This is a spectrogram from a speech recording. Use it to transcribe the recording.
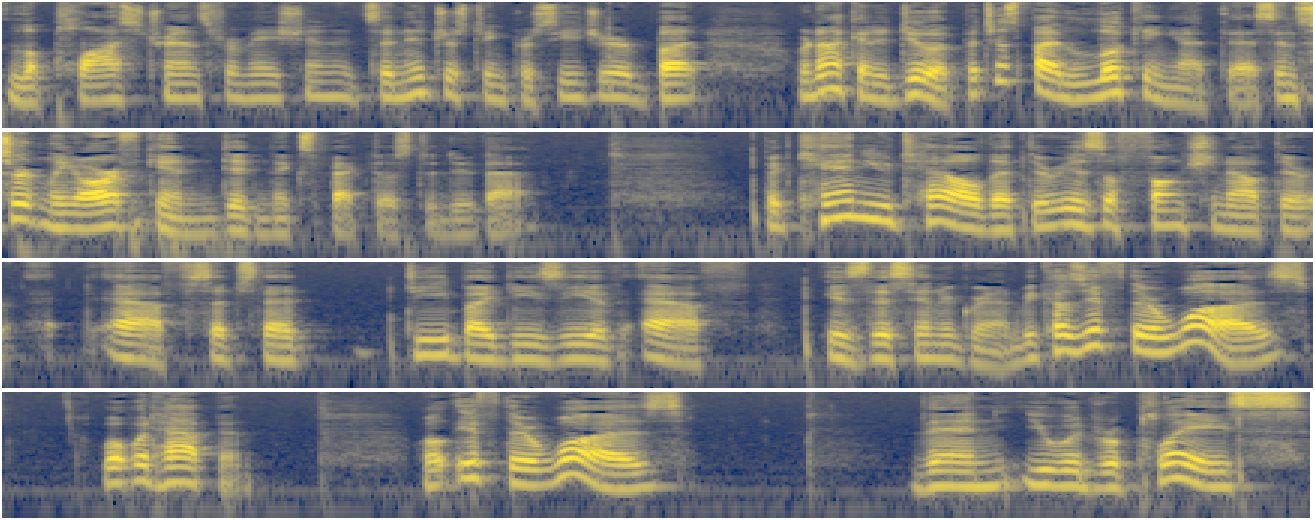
Laplace transformation. It's an interesting procedure, but we're not going to do it. But just by looking at this, and certainly Arfken didn't expect us to do that. But can you tell that there is a function out there, f, such that d by dz of f is this integrand? Because if there was, what would happen? Well, if there was, then you would replace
